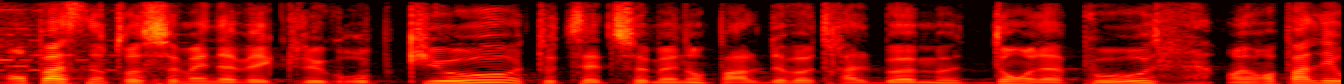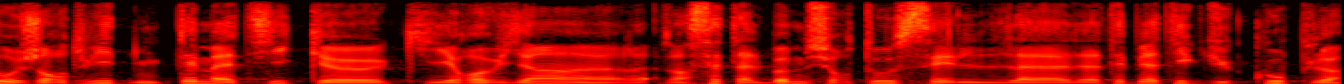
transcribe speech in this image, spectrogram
On passe notre semaine avec le groupe Kyo. Toute cette semaine, on parle de votre album Dans la peau. On va parler aujourd'hui d'une thématique euh, qui revient euh, dans cet album surtout, c'est la, la thématique du couple.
